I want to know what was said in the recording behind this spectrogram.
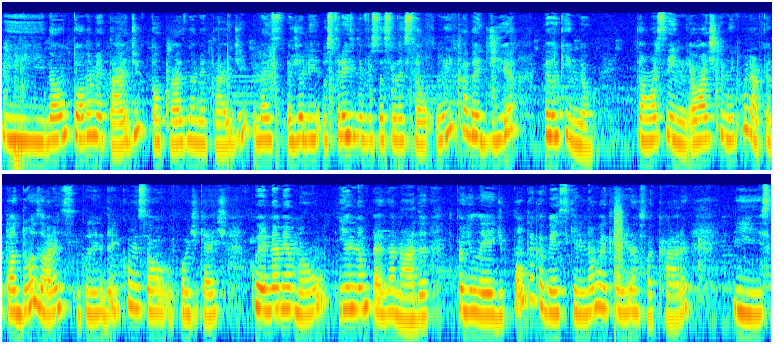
E não tô na metade, tô quase na metade, mas eu já li os três livros da seleção, um em cada dia, pelo Kindle. Então, assim, eu acho que é muito melhor, porque eu tô há duas horas, inclusive desde que começou o podcast, com ele na minha mão e ele não pesa nada. Você pode ler de ponta cabeça que ele não vai cair na sua cara. E isso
